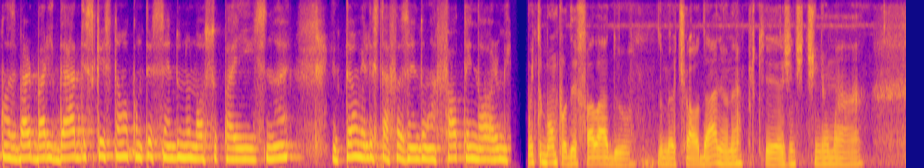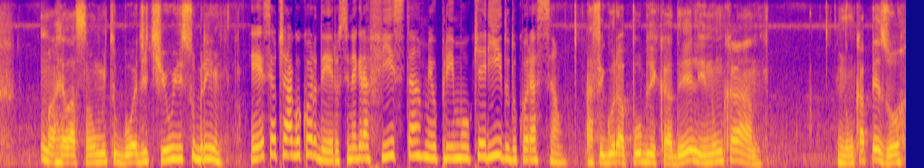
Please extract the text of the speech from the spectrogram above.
com as barbaridades que estão acontecendo no nosso país, né? Então ele está fazendo uma falta enorme. Muito bom poder falar do, do meu tio Aldálio, né? Porque a gente tinha uma, uma relação muito boa de tio e sobrinho. Esse é o Tiago Cordeiro, cinegrafista, meu primo querido do coração. A figura pública dele nunca nunca pesou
